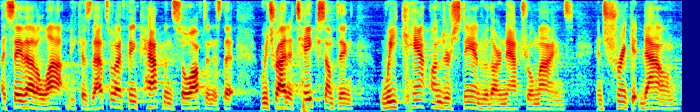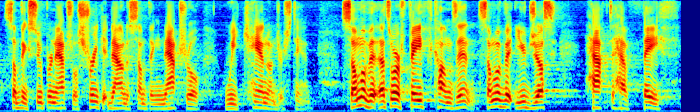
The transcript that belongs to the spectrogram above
I say that a lot because that's what I think happens so often is that we try to take something we can't understand with our natural minds and shrink it down, something supernatural, shrink it down to something natural we can understand. Some of it, that's where faith comes in. Some of it, you just have to have faith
